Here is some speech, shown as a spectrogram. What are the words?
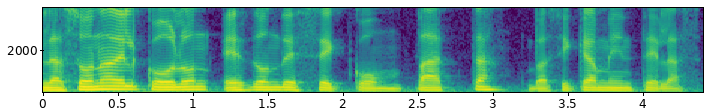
la zona del colon es donde se compacta básicamente las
